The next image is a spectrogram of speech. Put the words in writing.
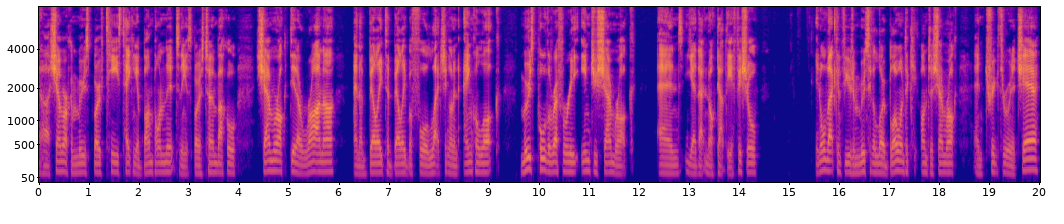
Uh, Shamrock and Moose both teased taking a bump on it to the exposed turnbuckle. Shamrock did a Rana and a belly to belly before latching on an ankle lock. Moose pulled the referee into Shamrock, and yeah, that knocked out the official. In all that confusion, Moose hit a low blow onto onto Shamrock and Trig threw in a chair.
